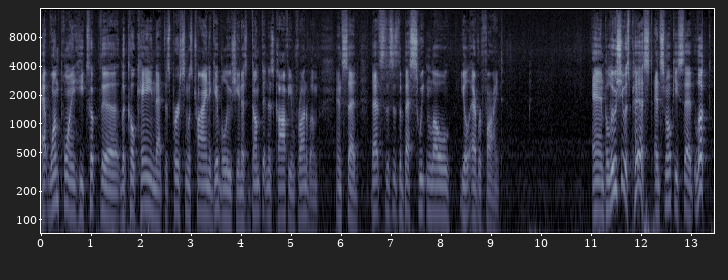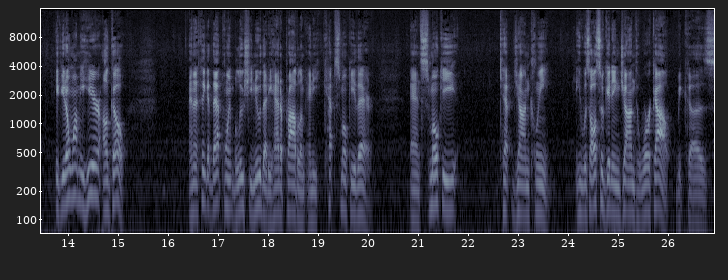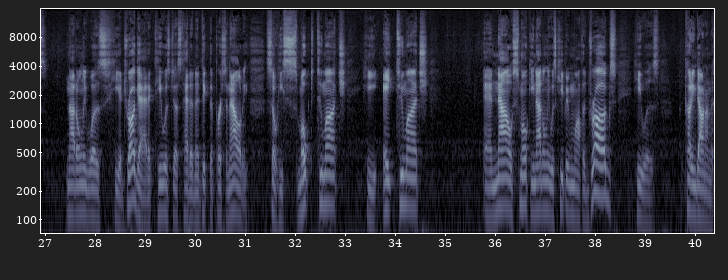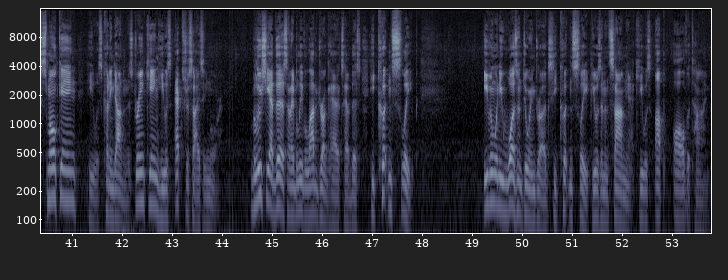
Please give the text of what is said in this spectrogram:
At one point, he took the, the cocaine that this person was trying to give Belushi and just dumped it in his coffee in front of him and said, "That's this is the best sweet and low you'll ever find." And Belushi was pissed, and Smokey said, "Look, if you don't want me here, I'll go." And I think at that point, Belushi knew that he had a problem, and he kept Smokey there. And Smokey kept John clean. He was also getting John to work out because not only was he a drug addict, he was just had an addictive personality. So he smoked too much, he ate too much, and now Smokey not only was keeping him off of drugs, he was cutting down on his smoking, he was cutting down on his drinking, he was exercising more. Belushi had this, and I believe a lot of drug addicts have this. He couldn't sleep. Even when he wasn't doing drugs, he couldn't sleep. He was an insomniac. He was up all the time.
